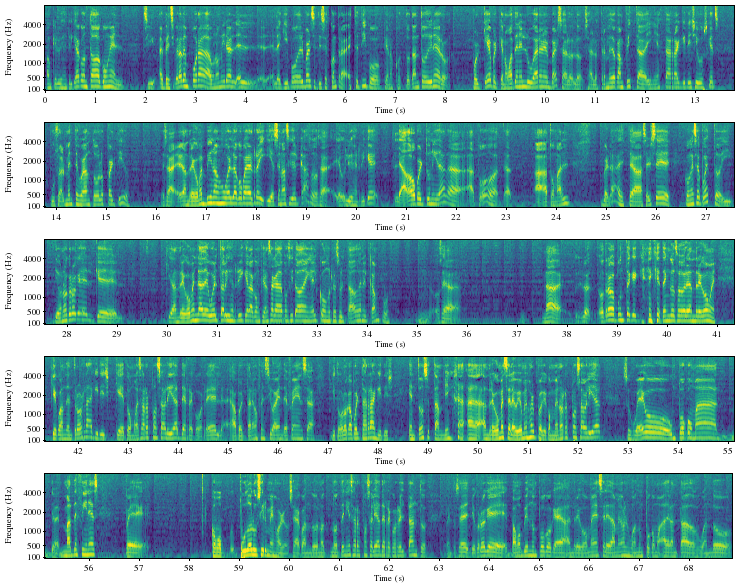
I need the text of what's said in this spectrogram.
aunque Luis Enrique ha contado con él, si al principio de la temporada uno mira el, el- equipo del Barça y dices, contra, este tipo que nos costó tanto dinero, ¿por qué? Porque no va a tener lugar en el Barça. O sea, los tres mediocampistas, Iniesta, Rakitic y Busquets, usualmente juegan todos los partidos. O sea, André Gómez vino a jugar la Copa del Rey y ese no ha sido el caso. O sea, eh, Luis Enrique le ha dado oportunidad a, a todos a, a- tomar, ¿verdad? Este, a hacerse con ese puesto. Y yo no creo que, el, que, que André Gómez le ha devuelto a Luis Enrique la confianza que ha depositado en él con resultados en el campo. O sea, nada. Otro apunte que, que- que tengo sobre André Gómez, que cuando entró Rakitic, que tomó esa responsabilidad de recorrer, aportar en ofensiva y en defensa, y todo lo que aporta Rakitic, entonces también a, André Gómez se le vio mejor porque con menos responsabilidad, su juego un poco más, más de fines, pues como pudo lucir mejor. O sea, cuando no, no tenía esa responsabilidad de recorrer tanto, pues entonces yo creo que vamos viendo un poco que a André Gómez se le da mejor jugando un poco más adelantado, jugando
